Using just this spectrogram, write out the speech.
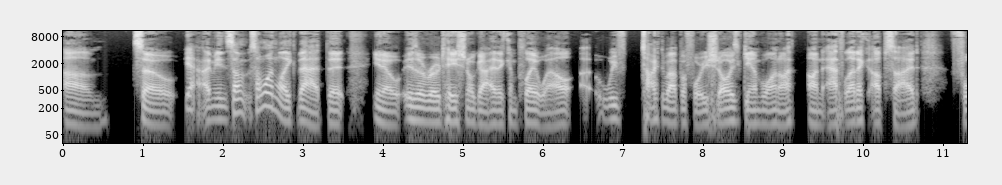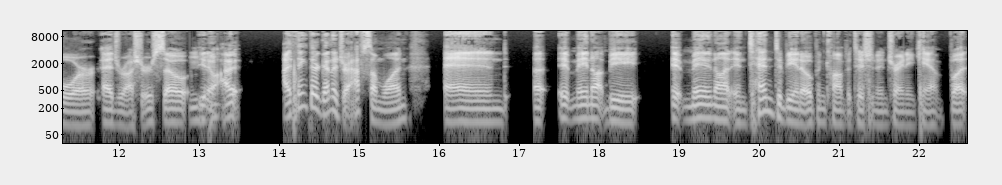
Um. So yeah, I mean, some someone like that that you know is a rotational guy that can play well. Uh, we've talked about before. You should always gamble on on athletic upside for edge rushers. So mm-hmm. you know, mm-hmm. I I think they're going to draft someone, and uh, it may not be it may not intend to be an open competition in training camp, but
